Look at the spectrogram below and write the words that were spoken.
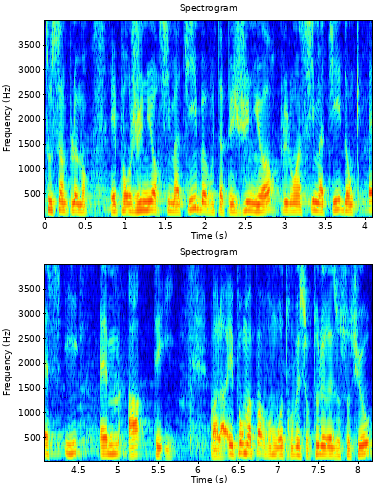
Tout simplement. Et pour Junior Simati, bah, vous tapez Junior, plus loin Simati, donc S-I-M-A-T-I. Voilà. Et pour ma part, vous me retrouvez sur tous les réseaux sociaux.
